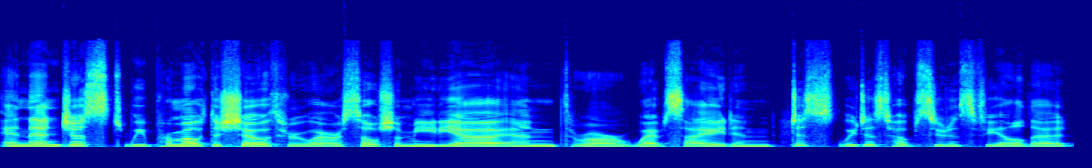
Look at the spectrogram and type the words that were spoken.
And then just we promote the show through our social media and through our website. And just we just hope students feel that,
